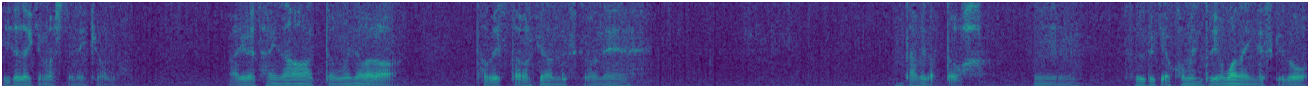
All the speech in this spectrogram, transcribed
うん。いただきましたね、今日も。ありがたいなーって思いながら食べてたわけなんですけどね。ダメだったわ。うん。そういう時はコメント読まないんですけど、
